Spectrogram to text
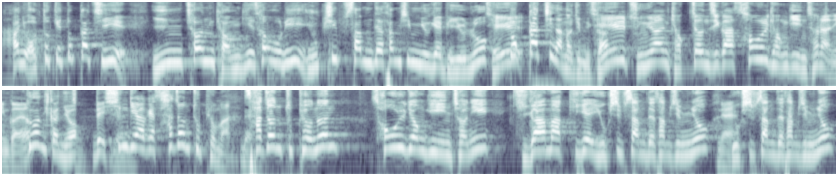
아니 어떻게 똑같이 인천, 경기, 서울이 63대 36의 비율로 제일- 똑같이 나눠집니까? 제일 중요한 격전지가 서울, 경기, 인천 아닌가요? 그러니까요. 근데 신기하게 사전 투표만. 사전 투표는 서울, 경기, 인천이 기가 막히게 63대 36, 네. 63대 36,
